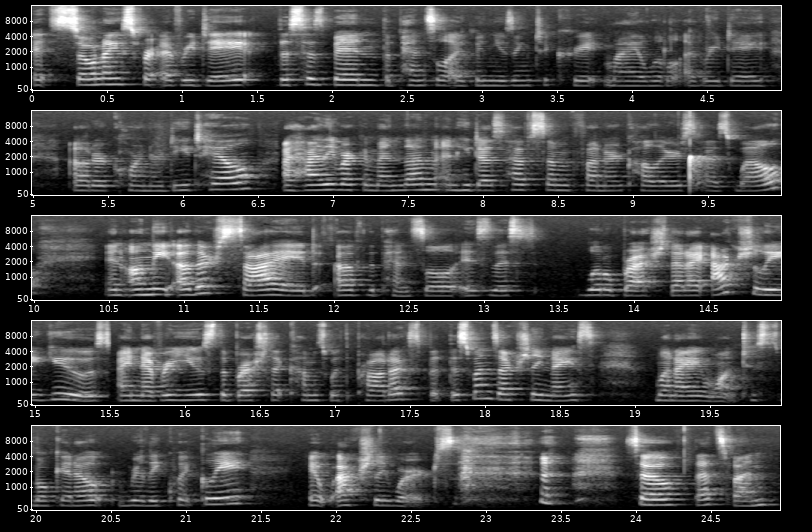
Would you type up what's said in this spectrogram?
It's so nice for every day. This has been the pencil I've been using to create my little everyday outer corner detail. I highly recommend them and he does have some funner colors as well. And on the other side of the pencil is this little brush that I actually use. I never use the brush that comes with products, but this one's actually nice when I want to smoke it out really quickly. It actually works. so that's fun.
